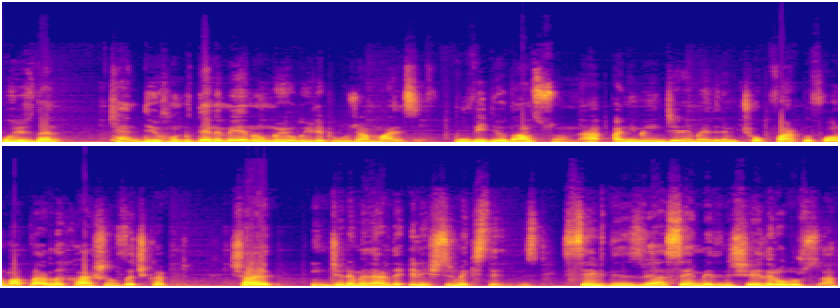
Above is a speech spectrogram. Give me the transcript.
Bu yüzden kendi yolumu deneme yanılma yoluyla bulacağım maalesef. Bu videodan sonra anime incelemelerim çok farklı formatlarda karşınıza çıkabilir. Şayet incelemelerde eleştirmek istediğiniz, sevdiğiniz veya sevmediğiniz şeyler olursa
